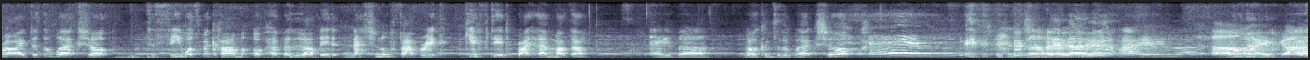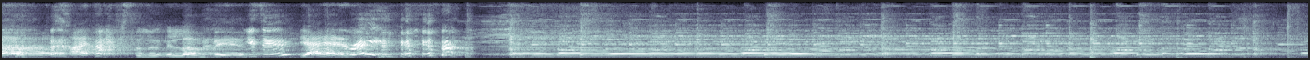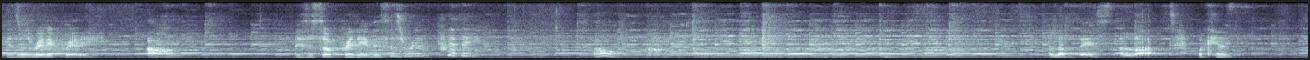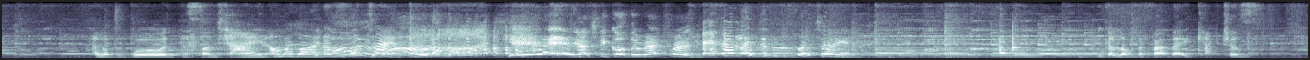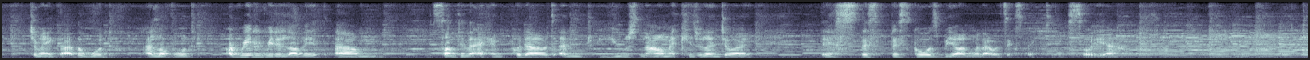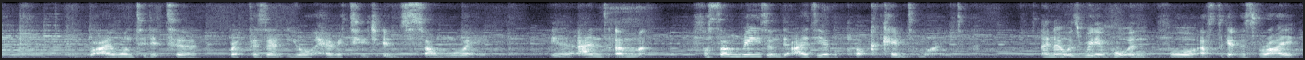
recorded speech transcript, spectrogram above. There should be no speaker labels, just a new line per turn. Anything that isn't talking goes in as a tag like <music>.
arrived at the workshop to see what's become of her beloved national fabric gifted by her mother.
Ava.
Welcome to the workshop.
Hey. <laughs>
Hello.
Hi, Ava. Oh my god. I absolutely love this.
You do?
Yes.
Great. <laughs>
This is really pretty.
oh.
This is so pretty. This is really pretty.
Oh.
I love this a lot because I love the wood, the sunshine. Oh my god, that's the
Oh,
sunshine.
wow. <laughs>
Yes.
You actually got the reference.
I'm like, this is the sunshine. I think I love the fact that it captures Jamaica, the wood. I love wood. I really, really love it. Um, something that I can put out and use now. My kids will enjoy. This, this, this goes beyond what I was expecting. So yeah.
but I wanted it to represent your heritage in some way. Yeah, and um, for some reason, the idea of a clock came to mind. I know it was really important for us to get this right,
